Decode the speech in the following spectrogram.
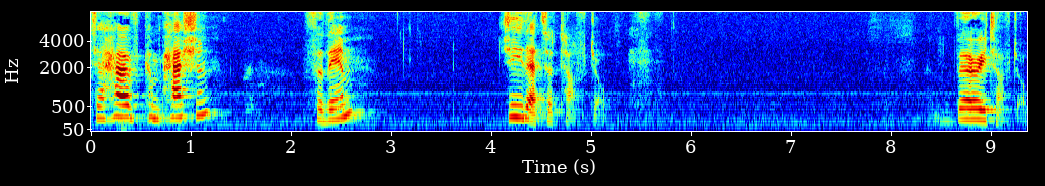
To have compassion for them, gee, that's a tough job. Very tough job.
